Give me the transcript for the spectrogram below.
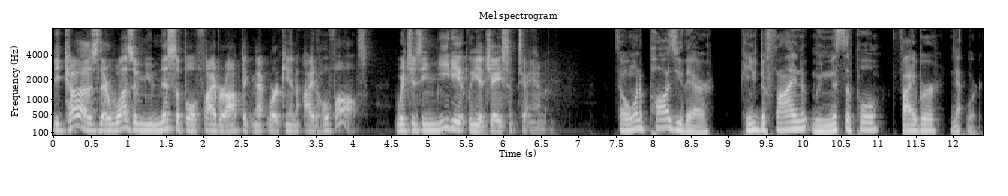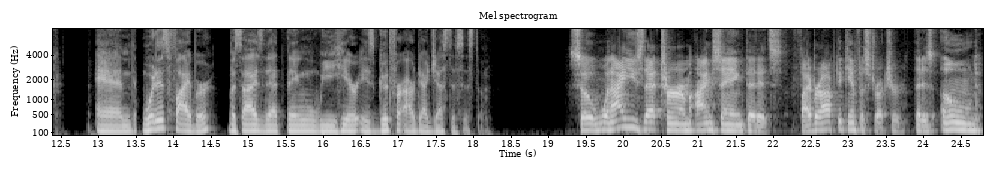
because there was a municipal fiber optic network in Idaho Falls, which is immediately adjacent to Ammon. So I want to pause you there. Can you define municipal fiber network? And what is fiber besides that thing we hear is good for our digestive system? So when I use that term, I'm saying that it's fiber optic infrastructure that is owned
